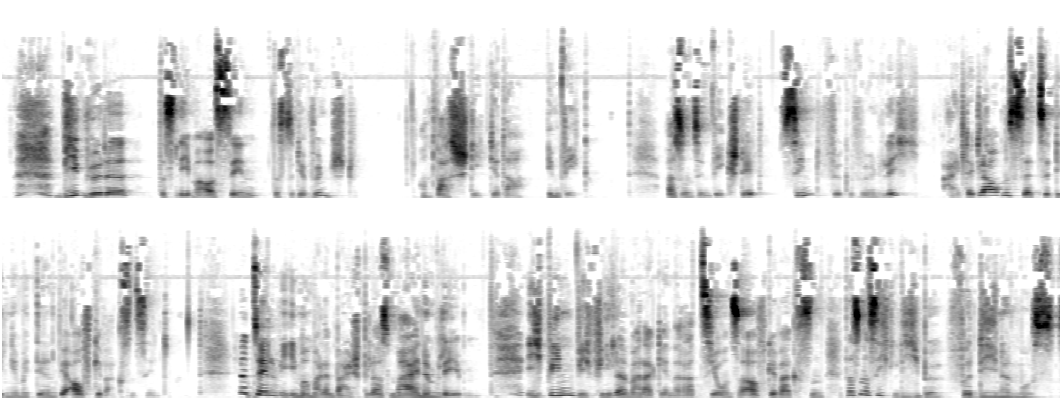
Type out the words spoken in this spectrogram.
Wie würde das Leben aussehen, das du dir wünschst? Und was steht dir da im Weg? Was uns im Weg steht, sind für gewöhnlich alte Glaubenssätze, Dinge, mit denen wir aufgewachsen sind. Ich erzähle wie immer mal ein Beispiel aus meinem Leben. Ich bin wie viele meiner Generation so aufgewachsen, dass man sich Liebe verdienen muss,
